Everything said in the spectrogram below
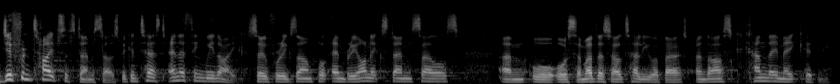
different types of stem cells. We can test anything we like. So for example, embryonic stem cells um, or, or some others I'll tell you about and ask, can they make kidney?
